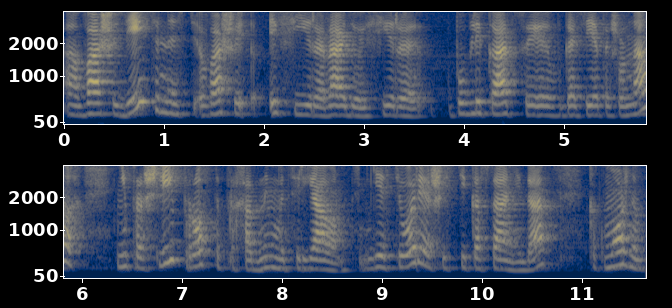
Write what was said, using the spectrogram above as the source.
а, ваша деятельность, ваши эфиры, радиоэфиры, публикации в газетах, журналах не прошли просто проходным материалом. Есть теория шести касаний, да, как можно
